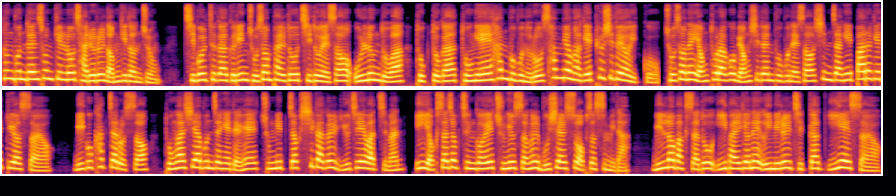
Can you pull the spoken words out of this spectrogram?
흥분된 손길로 자료를 넘기던 중 지볼트가 그린 조선팔도 지도에서 울릉도와 독도가 동해의 한 부분으로 선명하게 표시되어 있고 조선의 영토라고 명시된 부분에서 심장이 빠르게 뛰었어요. 미국 학자로서 동아시아 분쟁에 대해 중립적 시각을 유지해왔지만 이 역사적 증거의 중요성을 무시할 수 없었습니다. 밀러 박사도 이 발견의 의미를 즉각 이해했어요.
